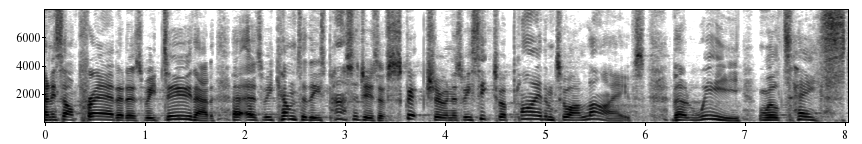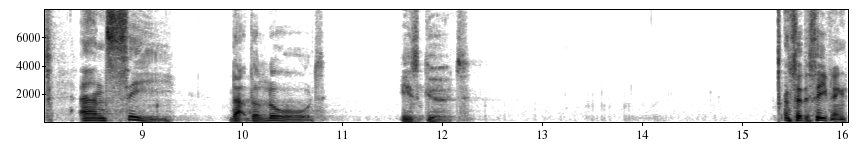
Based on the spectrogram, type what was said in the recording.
And it's our prayer that as we do that, uh, as we come to these passages of Scripture and as we seek to apply them to our lives, that we will taste and see that the Lord is good. And so this evening,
